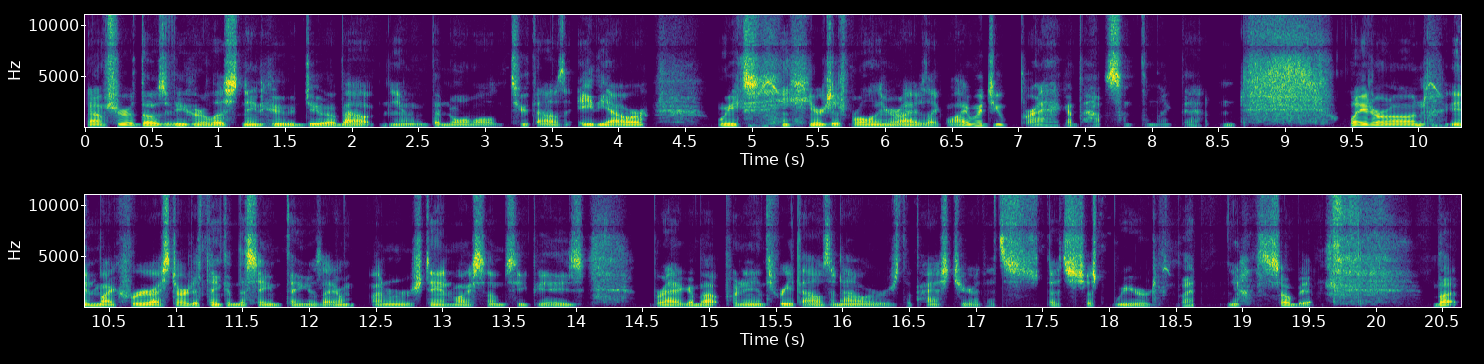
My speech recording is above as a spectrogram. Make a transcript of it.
Now, I'm sure those of you who are listening who do about you know the normal 2,080 hour weeks, you're just rolling your eyes like, why would you brag about something like that? And later on in my career, I started thinking the same thing. As I don't, I don't understand why some CPAs brag about putting in 3,000 hours the past year. That's that's just weird. But yeah, so be it. But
